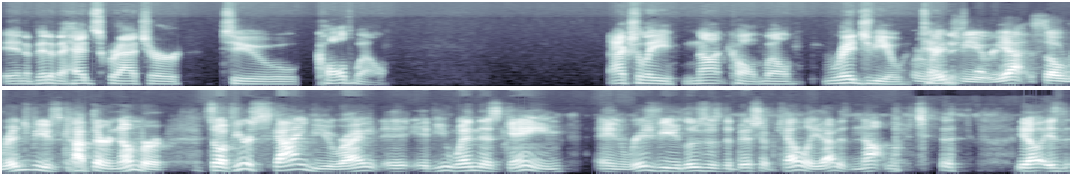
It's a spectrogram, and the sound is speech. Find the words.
in a bit of a head scratcher to Caldwell. Actually, not Caldwell, Ridgeview. Ridgeview, yeah. So Ridgeview's got their number. So if you're Skyview, right, if you win this game and Ridgeview loses to Bishop Kelly, that is not what you know, is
